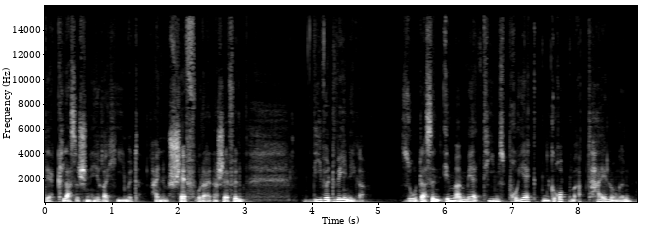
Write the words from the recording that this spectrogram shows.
der klassischen Hierarchie mit einem Chef oder einer Chefin, die wird weniger, so dass in immer mehr Teams, Projekten, Gruppen, Abteilungen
